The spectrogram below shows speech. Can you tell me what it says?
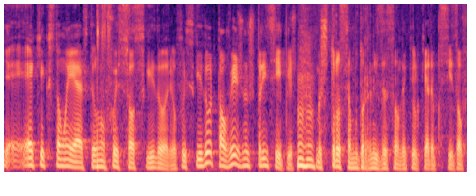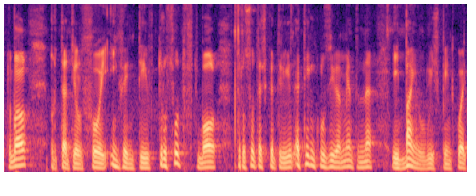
É que a questão é esta: ele não foi só seguidor, ele foi seguidor talvez nos princípios, uhum. mas trouxe a modernização daquilo que era preciso ao futebol, portanto ele foi inventivo, trouxe outro futebol, trouxe outras categorias, até inclusivamente, na, e bem o Luís Pinto Coelho,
